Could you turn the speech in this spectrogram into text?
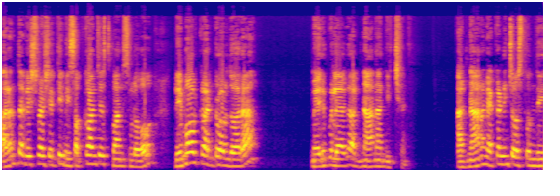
అనంత విశ్వశక్తి మీ సబ్ కాన్షియస్ మనసులో రిమోట్ కంట్రోల్ ద్వారా మెరుపులాగా ఆ జ్ఞానాన్ని ఇచ్చింది. ఆ జ్ఞానం ఎక్కడి నుంచి వస్తుంది?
